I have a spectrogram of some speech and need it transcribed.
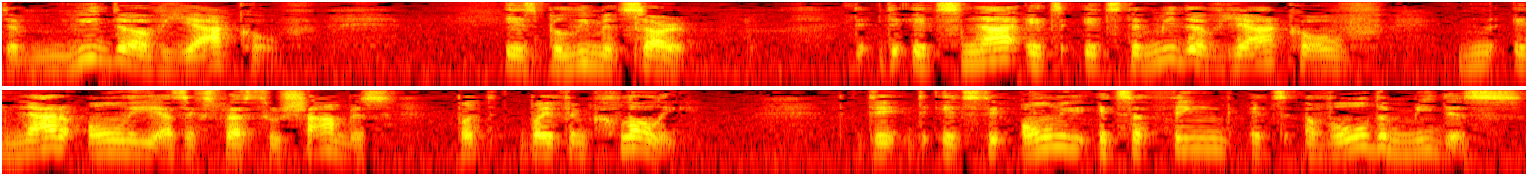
the, of Yaakov is belimit. It's not. It's it's the midah of Yaakov, not only as expressed through Shabbos, but by in kloli. It's the only. It's a thing. It's of all the midas.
